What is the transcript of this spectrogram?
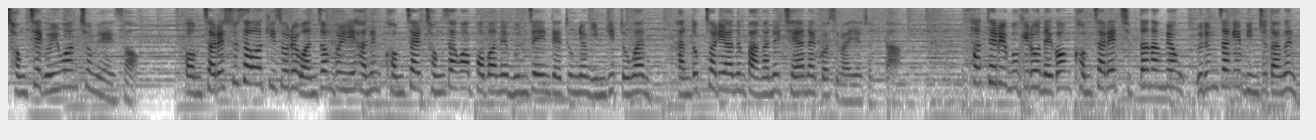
정책의원총회에서 검찰의 수사와 기소를 완전 분리하는 검찰 정상화 법안을 문재인 대통령 임기 동안 단독 처리하는 방안을 제안할 것으로 알려졌다. 사태를 무기로 내건 검찰의 집단항명 으름장의 민주당은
